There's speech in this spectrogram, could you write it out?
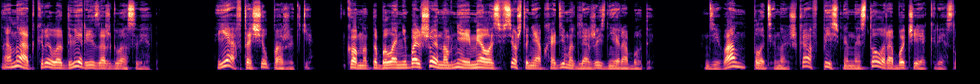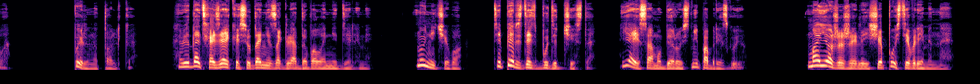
Она открыла дверь и зажгла свет. Я втащил пожитки. Комната была небольшой, но в ней имелось все, что необходимо для жизни и работы. Диван, платяной шкаф, письменный стол, рабочее кресло. Пыльно только. Видать, хозяйка сюда не заглядывала неделями. Ну ничего, теперь здесь будет чисто. Я и сам уберусь, не побрезгую. Мое же жилище, пусть и временное.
